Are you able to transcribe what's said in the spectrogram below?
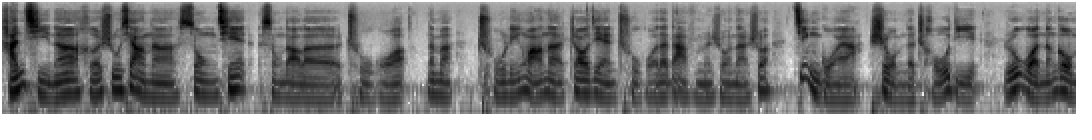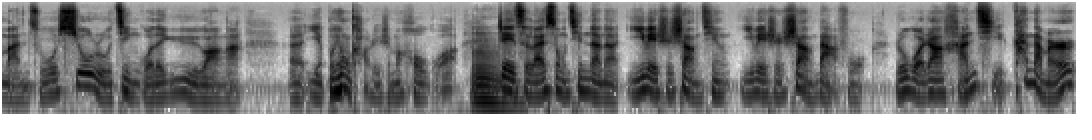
韩起呢和书相呢送亲送到了楚国，那么楚灵王呢召见楚国的大夫们说呢，说晋国呀是我们的仇敌，如果能够满足羞辱晋国的欲望啊，呃，也不用考虑什么后果。嗯，这次来送亲的呢，一位是上卿，一位是上大夫。如果让韩起看大门儿，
